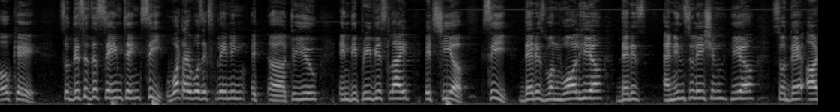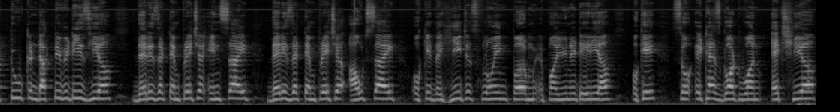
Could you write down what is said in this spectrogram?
Okay. So, this is the same thing. See what I was explaining it, uh, to you in the previous slide, it is here. See, there is one wall here, there is an insulation here. So, there are two conductivities here. There is a temperature inside, there is a temperature outside. Okay, the heat is flowing per, per unit area. Okay, so it has got one H here,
